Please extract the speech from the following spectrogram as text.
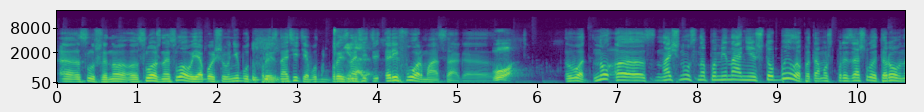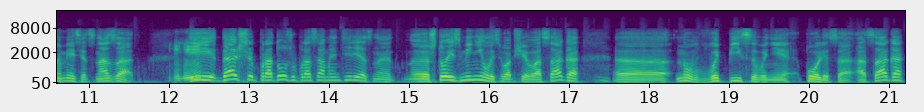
Э, Слушай, ну, сложное слово, я больше его не буду произносить, я буду произносить реформа ОСАГО. Во, Вот, ну, э, начну с напоминания, что было, потому что произошло это ровно месяц назад. И дальше продолжу про самое интересное. Э, Что изменилось вообще в ОСАГО, э, ну, в выписывании полиса ОСАГО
